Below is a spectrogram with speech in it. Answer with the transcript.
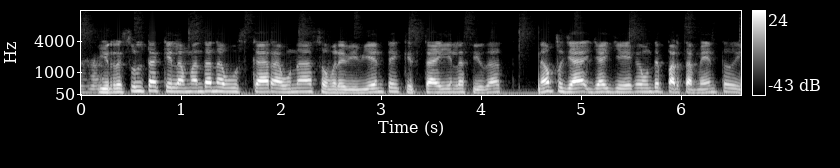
Ajá. Y resulta que la mandan a buscar a una sobreviviente que está ahí en la ciudad. No, pues ya, ya llega a un departamento y,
